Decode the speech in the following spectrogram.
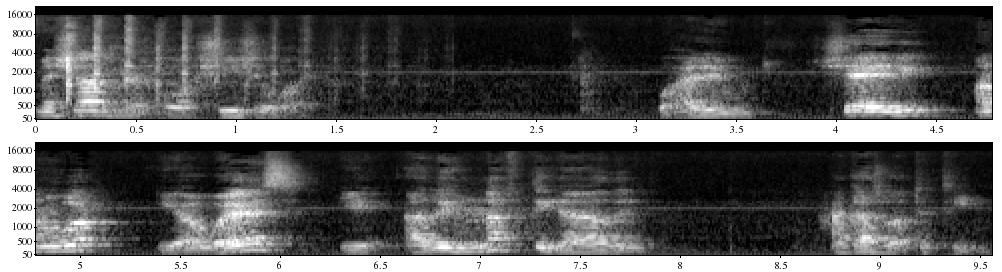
meeshaan nin oo shiisha waayo waxaa la sheegay anwar iyo awees iyo adig naftigaadi xaggaas waa tagtiin.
